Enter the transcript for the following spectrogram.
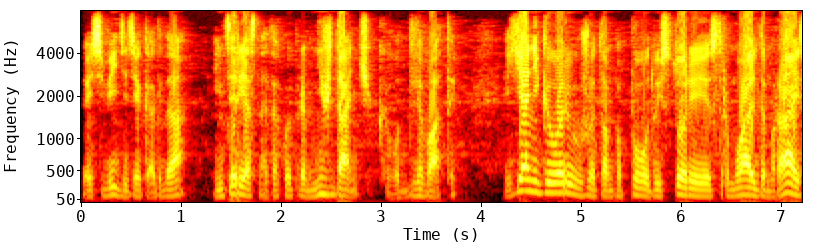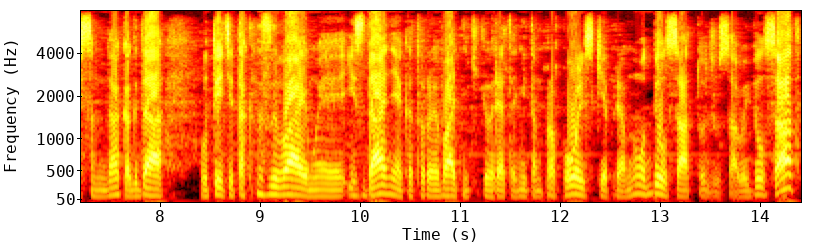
то есть видите когда интересный такой прям нежданчик вот для ваты я не говорю уже там по поводу истории с Рамуальдом Райсом, да, когда вот эти так называемые издания, которые ватники говорят, они там пропольские, прям, ну вот Белсад тот же самый. Белсад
